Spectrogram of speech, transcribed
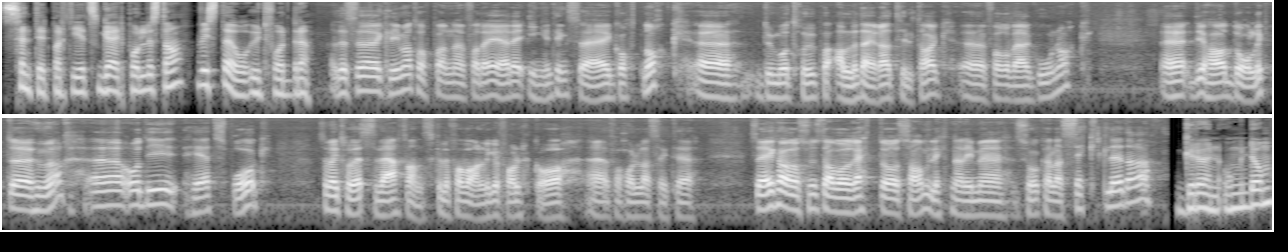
Senterpartiets Geir Pollestad visste å utfordre. Disse klimatoppene, for dem er det ingenting som er godt nok. Eh, Du må tro på alle deres tiltak eh, for å være god nok. Eh, De har dårlig humør, og de har et språk som jeg tror er svært vanskelig for vanlige folk å forholde seg til. Så jeg har syntes det har vært rett å sammenligne dem med såkalte sektledere. Grønn ungdom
